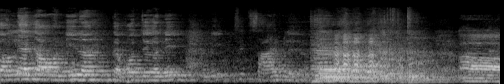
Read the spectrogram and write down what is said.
ตอนแรกจะเอาอันนี้นะ แต่พอเจออันนี้อันนี้ชิดซ้ายไปเลยอะอ่า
